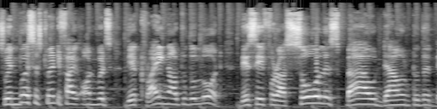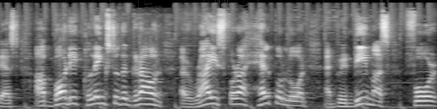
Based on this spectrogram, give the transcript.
So in verses 25 onwards, they are crying out to the Lord. They say, For our soul is bowed down to the dust, our body clings to the ground. Arise for our help, O Lord, and redeem us for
